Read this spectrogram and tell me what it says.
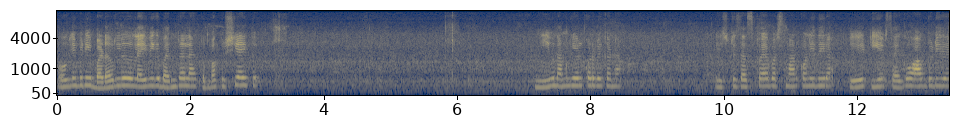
ಹೋಗ್ಲಿ ಬಿಡಿ ಬಡವ್ರು ಲೈವಿಗೆ ಬಂದ್ರಲ್ಲ, ತುಂಬ ಖುಷಿ ಆಯಿತು. ನೀವು ನಮ್ಗೆ ಹೇಳ್ಕೊಡ್ಬೇಕಣ್ಣ. ಎಷ್ಟು ಸಬ್ಸ್ಕ್ರೈಬರ್ಸ್ ಮಾಡ್ಕೊಂಡಿದ್ದೀರಾ? ಏಟ್ ಇಯರ್ಸ್ ಆಗೋ ಆಗಿಬಿಟ್ಟಿದೆ.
